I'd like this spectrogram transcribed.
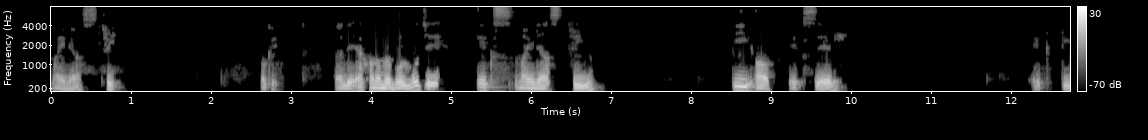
minus three. Okay তাহলে এখন আমরা বলব যে X minus three P of এক্সের একটি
